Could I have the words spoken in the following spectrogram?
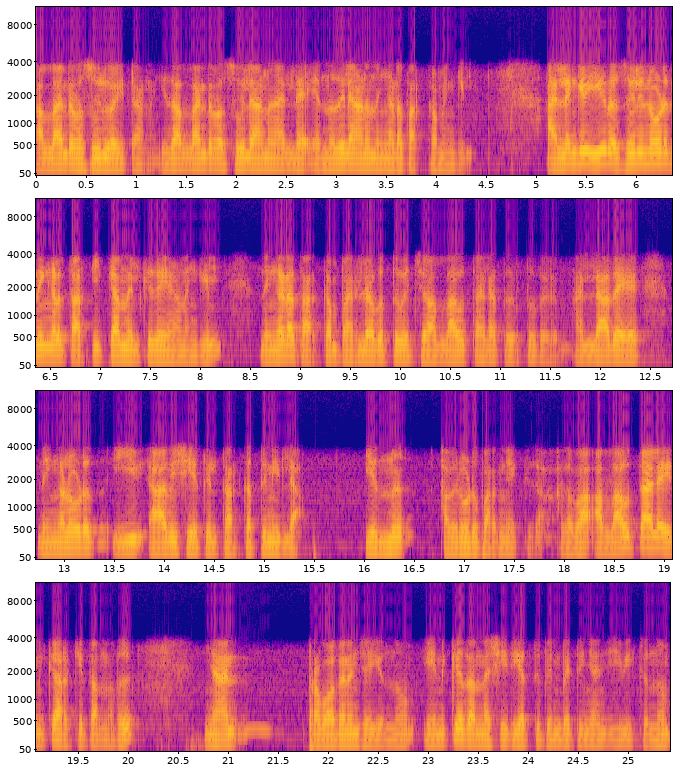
അള്ളാഹിന്റെ റസൂലുമായിട്ടാണ്. ഇത് അള്ളാഹിന്റെ റസൂലാണ് അല്ല എന്നതിലാണ് നിങ്ങളുടെ തർക്കമെങ്കിൽ. അല്ലെങ്കിൽ ഈ റസൂലിനോട് നിങ്ങൾ തർക്കിക്കാൻ നിൽക്കുകയാണെങ്കിൽ നിങ്ങളുടെ തർക്കം പരലോകത്ത് വെച്ച് അള്ളാഹു താല തീർത്തു തരും. അല്ലാതെ നിങ്ങളോട് ഈ ആ വിഷയത്തിൽ തർക്കത്തിനില്ല എന്ന് അവരോട് പറഞ്ഞേക്കുക. അഥവാ അള്ളാഹു താല എനിക്ക് ഇറക്കി തന്നത് ഞാൻ പ്രബോധനം ചെയ്യുന്നു. എനിക്ക് തന്ന ശരിയത്ത് പിൻപറ്റി ഞാൻ ജീവിക്കുന്നു.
